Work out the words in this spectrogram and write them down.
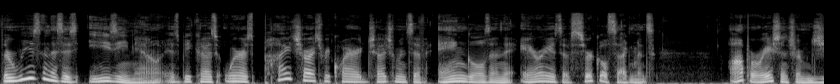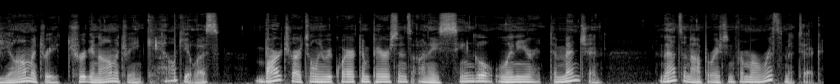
The reason this is easy now is because whereas pie charts require judgments of angles and the areas of circle segments, operations from geometry, trigonometry, and calculus, bar charts only require comparisons on a single linear dimension, and that's an operation from arithmetic.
